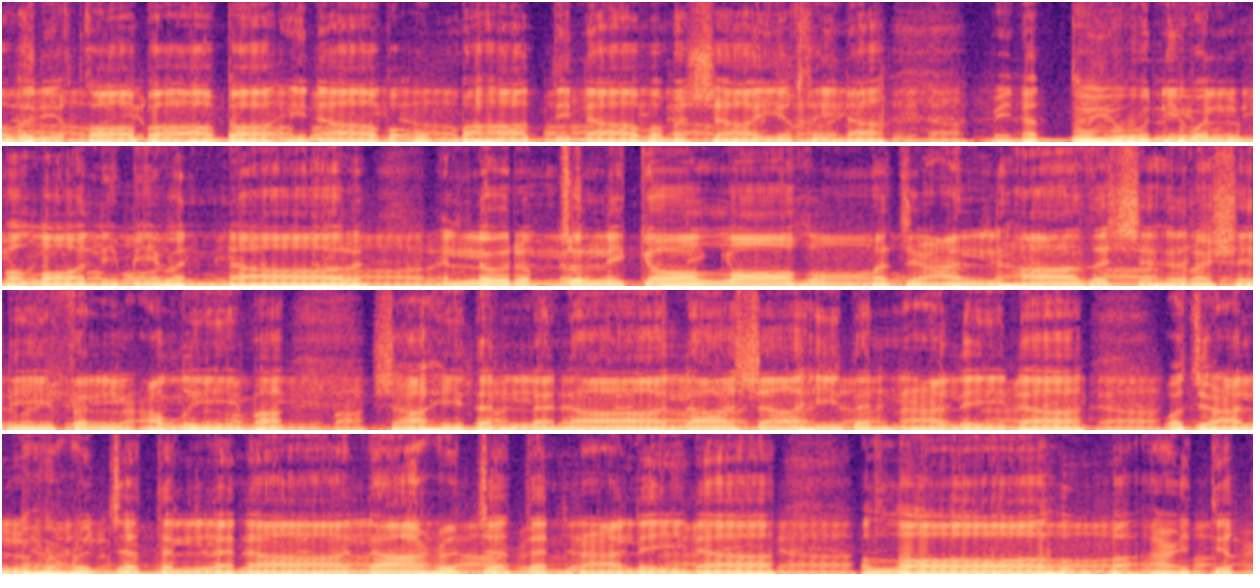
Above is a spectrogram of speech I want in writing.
ورقاب آبائنا وأمهاتنا ومشايخنا من الديون والمظالم والنار എല്ലാവരും ചൊല്ലിക്കോ اللهم اجعل هذا الشهر الشريف العظيم شاهدا لنا لا شاهدا علينا واجعله حجة لنا لا حجة علينا اللهم اعتق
